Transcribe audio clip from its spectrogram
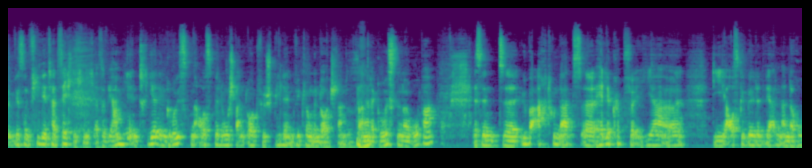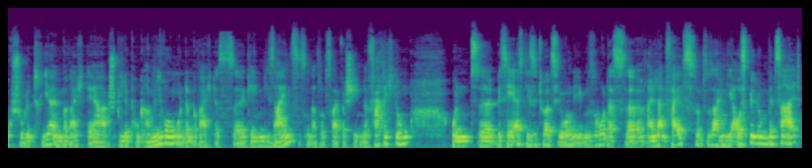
wissen viele tatsächlich nicht. Also wir haben hier in Trier den größten Ausbildungsstandort für Spieleentwicklung in Deutschland. Das ist mhm. einer der größten in Europa. Es sind äh, über 800 äh, helle Köpfe hier äh, die ausgebildet werden an der Hochschule Trier im Bereich der Spieleprogrammierung und im Bereich des äh, Game Designs. Das sind also zwei verschiedene Fachrichtungen. Und äh, bisher ist die Situation eben so, dass äh, Rheinland-Pfalz sozusagen die Ausbildung bezahlt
